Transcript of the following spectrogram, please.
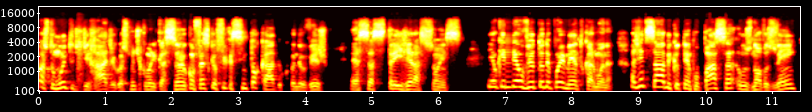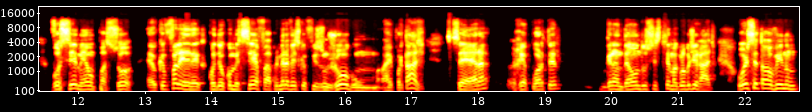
Gosto muito de rádio, eu gosto muito de comunicação. Eu confesso que eu fico assim tocado quando eu vejo essas três gerações. E eu queria ouvir o teu depoimento, Carmona. A gente sabe que o tempo passa, os novos vêm, você mesmo passou. É o que eu falei, né? Quando eu comecei, a, a primeira vez que eu fiz um jogo, uma reportagem, você era repórter grandão do Sistema Globo de Rádio. Hoje você está ouvindo um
